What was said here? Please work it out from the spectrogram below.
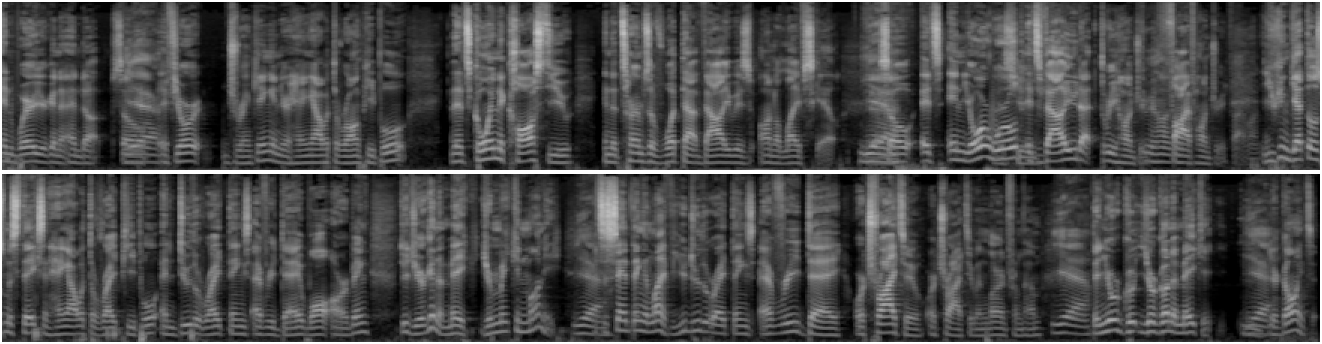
in where you're going to end up so Yeah. if you're drinking and you're hanging out with the wrong people, it's going to cost you in the terms of what that value is on a life scale. Yeah. So it's in your world, it's valued at 300, 300, 500. 500. You can get those mistakes and hang out with the right people and do the right things every day while arbing. Dude, you're going to make, you're making money. Yeah. It's the same thing in life. You do the right things every day or try to, or try to and learn from them. Yeah. Then you're, you're going to make it. Mm. Yeah. You're going to.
